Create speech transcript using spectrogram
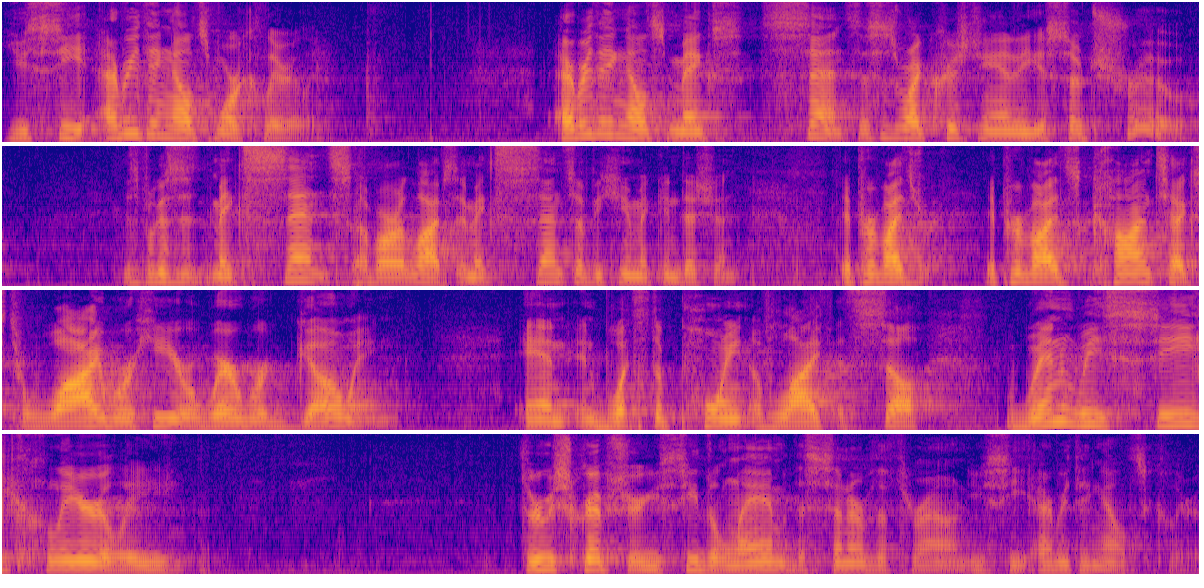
you see everything else more clearly. Everything else makes sense. This is why Christianity is so true, is because it makes sense of our lives. It makes sense of the human condition. It provides, it provides context to why we're here, where we're going, and, and what's the point of life itself. When we see clearly through Scripture, you see the Lamb at the center of the throne, you see everything else clearly.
